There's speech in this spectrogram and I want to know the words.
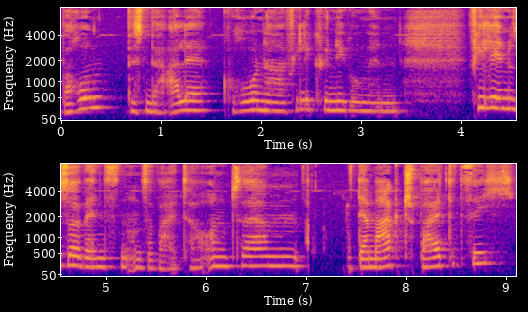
Warum? Wissen wir alle. Corona, viele Kündigungen, viele Insolvenzen und so weiter. Und ähm, der Markt spaltet sich,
